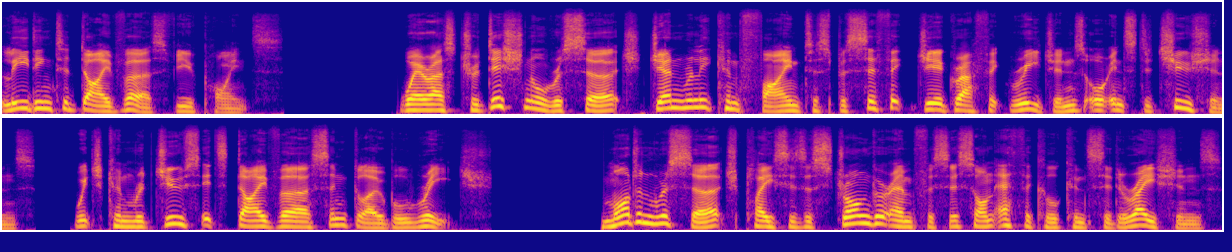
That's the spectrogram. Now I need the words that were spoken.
leading to diverse viewpoints. Whereas traditional research generally confined to specific geographic regions or institutions, which can reduce its diverse and global reach. Modern research places a stronger emphasis on ethical considerations,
